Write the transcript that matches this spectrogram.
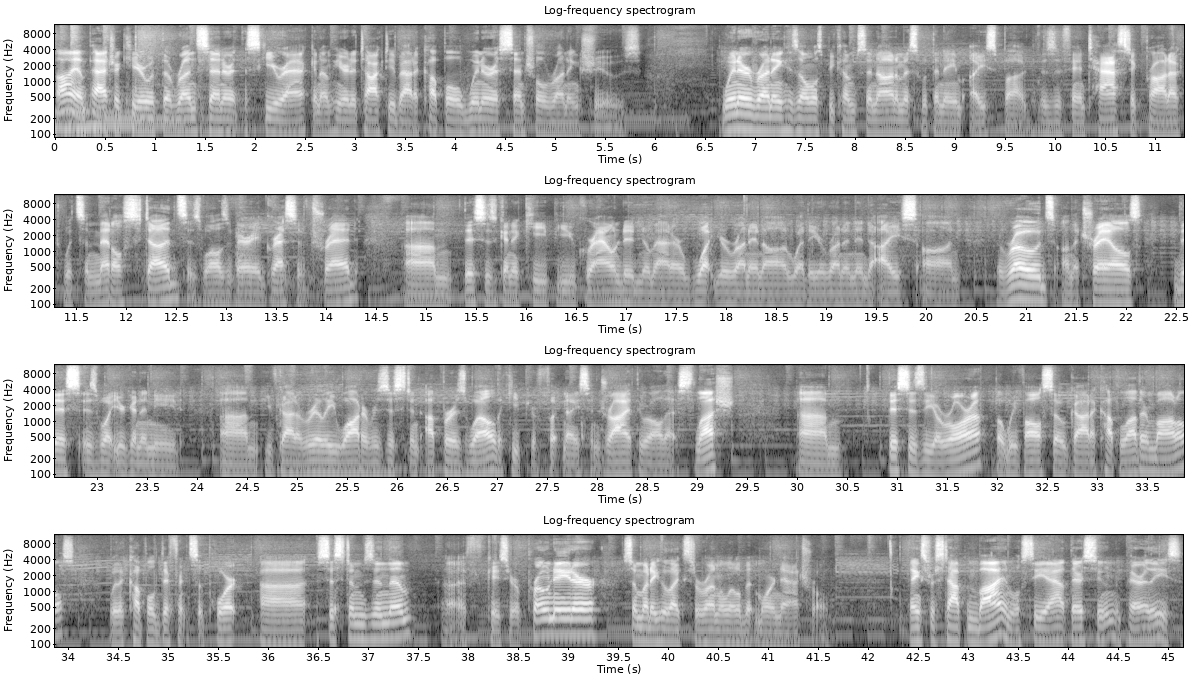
Hi, I'm Patrick here with the Run Center at the Ski Rack, and I'm here to talk to you about a couple winter essential running shoes. Winter running has almost become synonymous with the name Icebug. This is a fantastic product with some metal studs as well as a very aggressive tread. Um, this is going to keep you grounded no matter what you're running on, whether you're running into ice on the roads, on the trails. This is what you're going to need. Um, you've got a really water resistant upper as well to keep your foot nice and dry through all that slush. Um, this is the Aurora, but we've also got a couple other models with a couple different support uh, systems in them, uh, in case you're a pronator, somebody who likes to run a little bit more natural. Thanks for stopping by and we'll see you out there soon, a pair of these.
